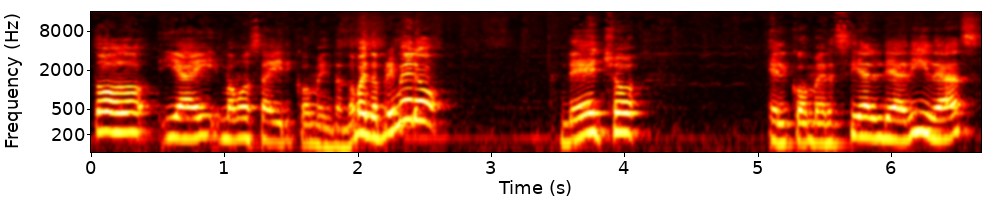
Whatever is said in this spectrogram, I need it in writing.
todo y ahí vamos a ir comentando. Bueno, primero, de hecho, el comercial de Adidas,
